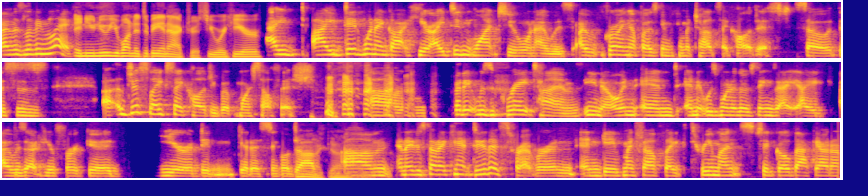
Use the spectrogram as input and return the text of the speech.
I was living life. and you knew you wanted to be an actress. You were here. I I did when I got here. I didn't want to when I was I, growing up. I was going to become a child psychologist. So this is. Uh, just like psychology, but more selfish. um, but it was great times, you know, and and and it was one of those things. I I, I was out here for a good year, didn't get a single job, God. um, and I just thought I can't do this forever, and and gave myself like three months to go back out on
